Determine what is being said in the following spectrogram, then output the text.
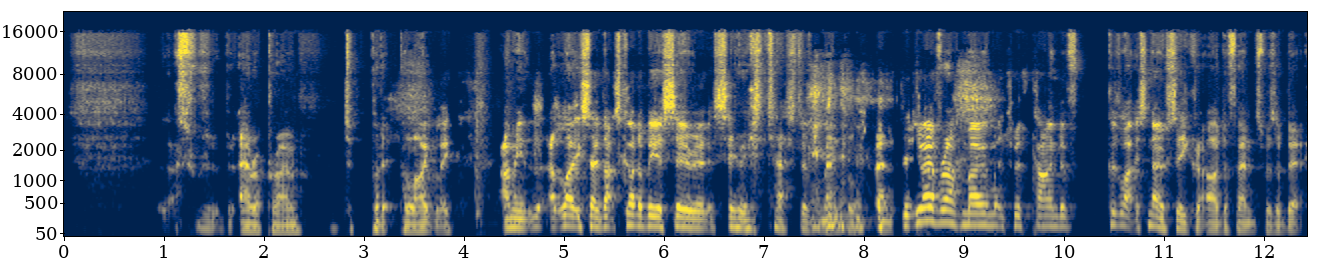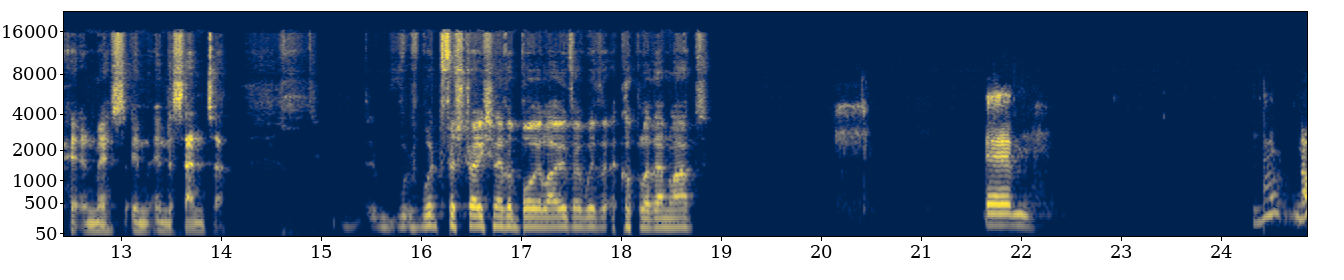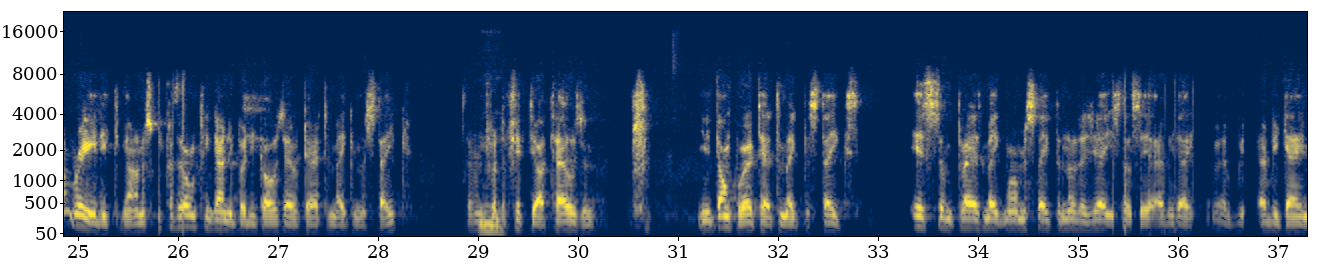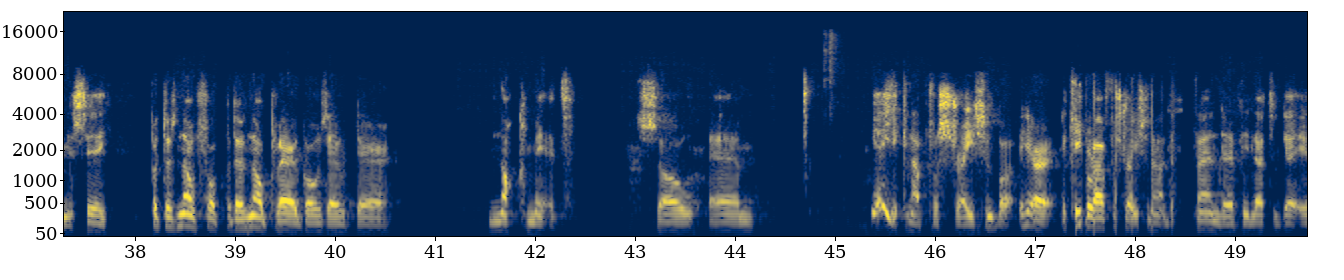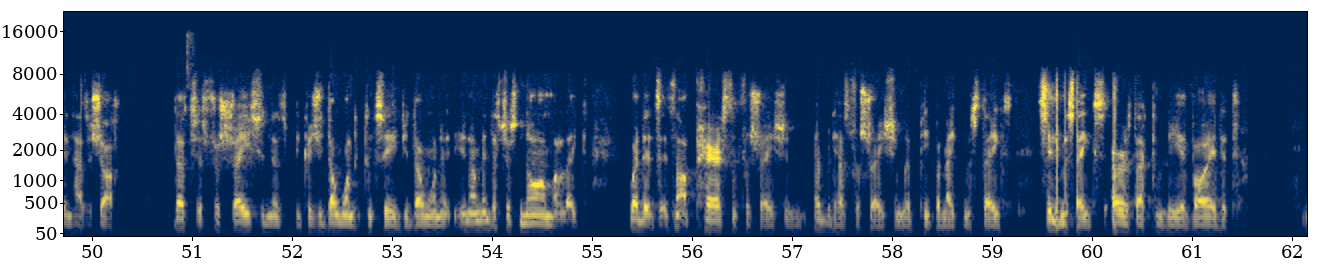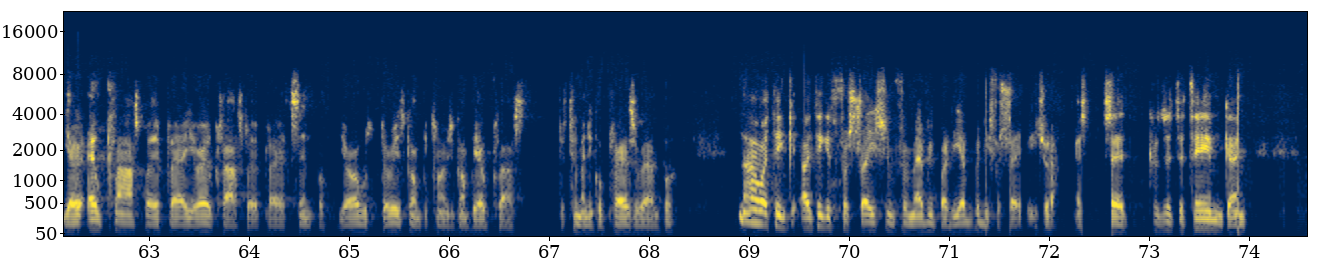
that's error prone, to put it politely. I mean, like you said, that's got to be a serious serious test of mental strength. Did you ever have moments with kind of because like it's no secret our defense was a bit hit and miss in in the center. Would frustration ever boil over with a couple of them lads? Um, not not really, to be honest, because I don't think anybody goes out there to make a mistake. They're in front of fifty odd thousand. you don't go out there to make mistakes. Is some players make more mistake than others? Yeah, you still see it every day, every every game you see. But there's no foot, but there's no player goes out there not committed. So um, yeah, you can have frustration, but here a keeper will have frustration at a defender if he lets it get in, has a shot. That's just frustration. That's because you don't want to concede. You don't want to, you know. I mean, that's just normal. Like whether it's it's not a personal frustration. Everybody has frustration with people making mistakes, silly mistakes, errors that can be avoided. You're outclassed by a player. You're outclassed by a player. It's simple. You're always there is going to be times you're going to be outclassed. There's too many good players around. But no, I think I think it's frustration from everybody. Everybody's frustrated with each other, as I said, because it's a team game.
